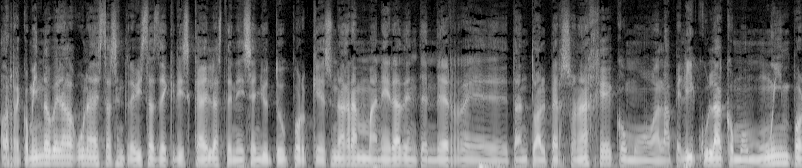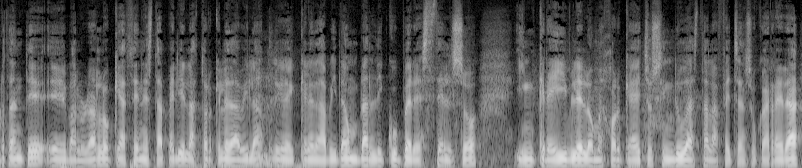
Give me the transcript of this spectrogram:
os recomiendo ver alguna de estas entrevistas de Chris Kyle, las tenéis en YouTube, porque es una gran manera de entender eh, tanto al personaje como a la película, como muy importante eh, valorar lo que hace en esta peli el actor que le da vida, que le da vida un Bradley Cooper excelso, increíble, lo mejor que ha hecho sin duda hasta la fecha en su carrera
